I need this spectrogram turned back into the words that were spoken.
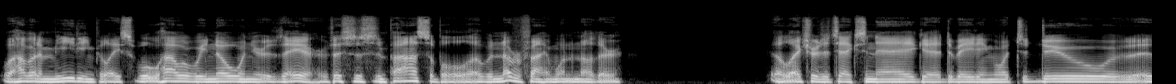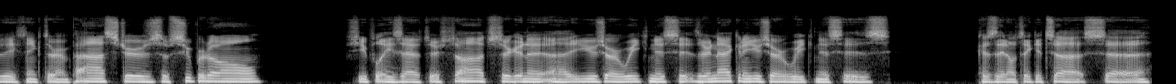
Well, how about a meeting place? Well, how will we know when you're there? This is impossible. I would never find one another. Elektra detects Nag uh, debating what to do. They think they're imposters of Superdull. She plays out their thoughts. They're going to uh, use our weaknesses. They're not going to use our weaknesses because they don't think it's us. Uh,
